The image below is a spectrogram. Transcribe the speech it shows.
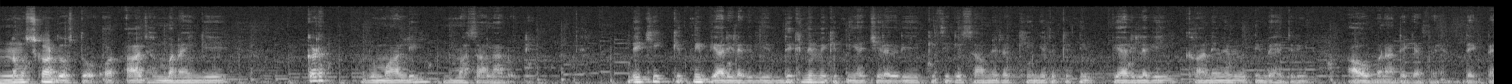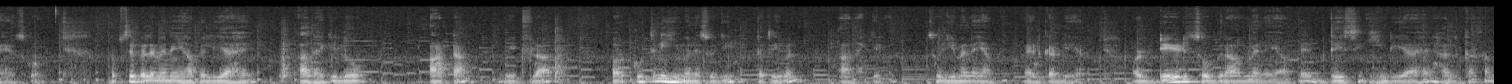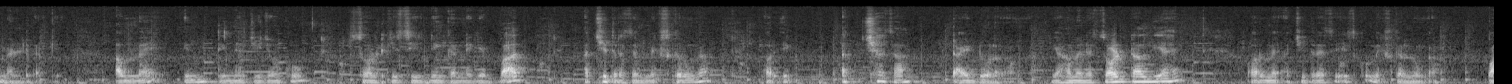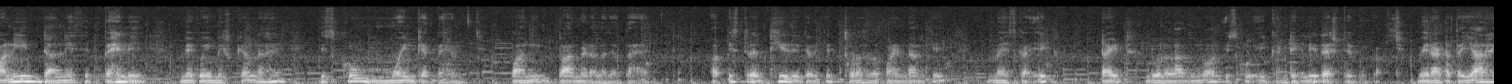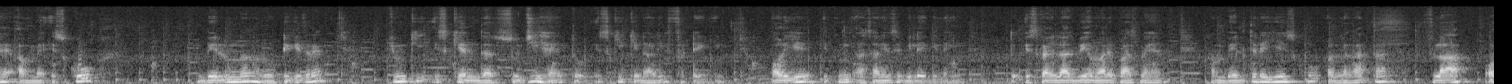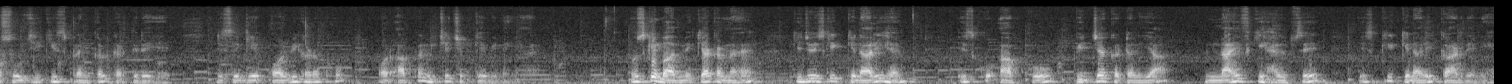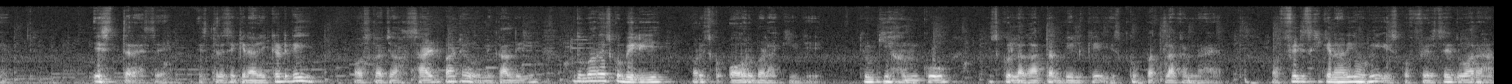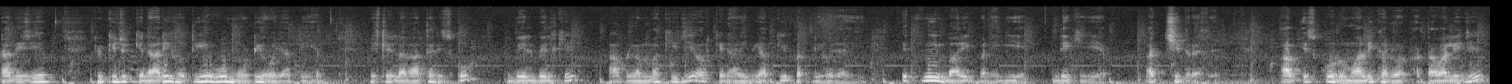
नमस्कार दोस्तों, और आज हम बनाएँगे कड़क रुमाली मसाला रोटी। देखिए कितनी प्यारी लग रही है, दिखने में कितनी अच्छी लग रही है। किसी के सामने रखेंगे तो कितनी प्यारी लगेगी, खाने में भी उतनी बेहतरीन। आओ बनाते कैसे हैं, देखते हैं इसको। सबसे पहले मैंने यहाँ पे लिया है आधा किलो आटा व्हीट फ्लावर और उतनी ही मैंने सूजी, तकरीबन आधा किलो। सूजी मैंने यहाँ पे ऐड कर ली है। और डेढ़ सौ ग्राम मैंने यहाँ पे देसी घी लिया है, हल्का सा मेल्ट करके। अब मैं इन तीनों चीज़ों को सॉल्ट की सीजनिंग करने के बाद अच्छी तरह से मिक्स करूँगा और एक अच्छा सा टाइट डो लगाऊँगा। यहाँ मैंने सॉल्ट डाल दिया है और मैं अच्छी तरह से इसको मिक्स कर लूँगा। पानी डालने से पहले मेरे को ये मिक्स करना है, इसको मोइन कहते हैं। पानी बाद में डाला जाता है और इस तरह धीरे धीरे करके थोड़ा थोड़ा पानी डाल के मैं इसका एक टाइट डो लगा दूँगा और इसको एक घंटे के लिए रेस्ट दे दूँगा। मेरा आटा तैयार है, अब मैं इसको बेलूँगा रोटी की तरह। क्योंकि इसके अंदर सूजी है तो इसकी किनारी फटेगी और ये इतनी आसानी से बिलेगी नहीं। तो इसका इलाज भी हमारे पास में है। हम बेलते रहिए इसको और लगातार फ्लार और सूजी की स्प्रिंकल करते रहिए, जिससे कि और भी कड़क हो और आपका नीचे चिपके भी नहीं आए। उसके बाद में क्या करना है कि जो इसकी किनारी है इसको आपको पिज़्ज़ा कटर या नाइफ़ की हेल्प से इसकी किनारी काट देनी है। इस तरह से, इस तरह से किनारी कट गई और उसका जो साइड पार्ट है वो निकाल दीजिए। दोबारा इसको बेलिए और इसको और बड़ा कीजिए, क्योंकि हमको इसको लगातार बेल के इसको पतला करना है। और फिर इसकी किनारी हो गई, इसको फिर से दोबारा हटा दीजिए, क्योंकि जो किनारी होती है वो मोटी हो जाती है। इसलिए लगातार इसको बेल बेल के आप लंबा कीजिए और किनारी भी आपकी पतली हो जाएगी। इतनी बारीक बनेगी ये। देखिए अच्छी तरह से। अब इसको रुमाली का तवा लीजिए।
